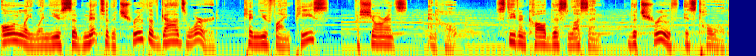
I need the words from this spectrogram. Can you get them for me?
Only when you submit to the truth of God's Word can you find peace, assurance, and hope. Stephen called this lesson, The Truth is Told.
